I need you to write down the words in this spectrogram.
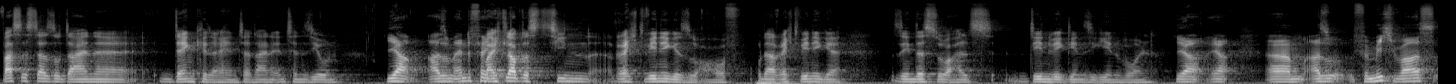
Was ist da so deine Denke dahinter, deine Intention? Ja, also im Endeffekt. Weil ich glaube, das ziehen recht wenige so auf. Oder recht wenige sehen das so als den Weg, den sie gehen wollen. Ja, ja. Ähm, also für mich war es,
